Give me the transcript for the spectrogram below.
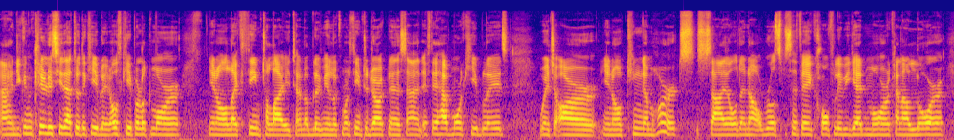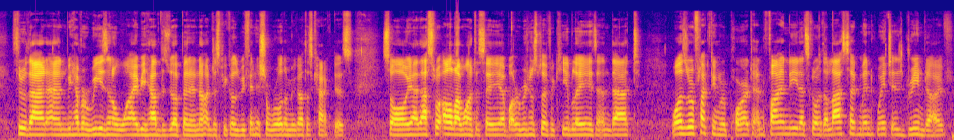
and you can clearly see that through the Keyblade. Oathkeeper looked more, you know, like themed to light, and Oblivion looked more themed to darkness, and if they have more Keyblades, which are, you know, Kingdom Hearts styled and not world specific, hopefully we get more kind of lore through that, and we have a reason why we have this weapon, and not just because we finished a world and we got this cactus. So yeah, that's what all I want to say about original specific Keyblades, and that was a reflecting report. And finally, let's go to the last segment, which is Dream Dive.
